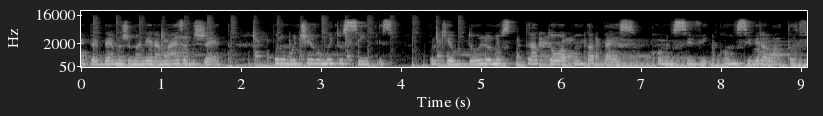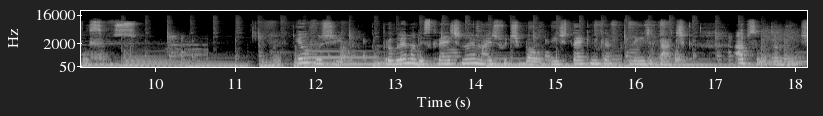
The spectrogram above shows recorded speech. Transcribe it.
e perdemos de maneira mais abjeta, por um motivo muito simples, porque Obdúlio nos tratou a pontapés, como se, vi, como se vira-lata fôssemos. Eu vos digo, o problema do Scratch não é mais de futebol, nem de técnica, nem de tática. Absolutamente.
